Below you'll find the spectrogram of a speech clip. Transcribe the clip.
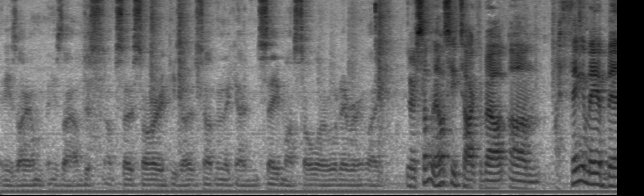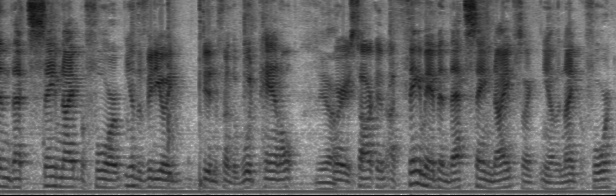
And he's like, I'm, he's like, I'm just, I'm so sorry. He's like, something that can save my soul or whatever. Like, There's something else he talked about. Um, I think it may have been that same night before. You know the video he did in front of the wood panel, Yeah. where he's talking. I think it may have been that same night, it's like you know the night before.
